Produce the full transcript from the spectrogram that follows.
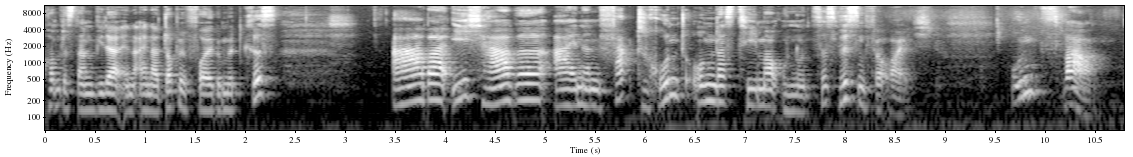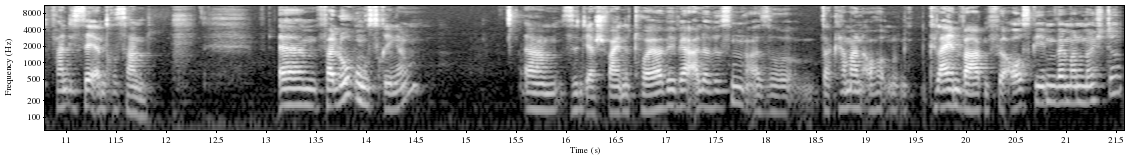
kommt es dann wieder in einer Doppelfolge mit Chris. Aber ich habe einen Fakt rund um das Thema unnützes Wissen für euch. Und zwar fand ich sehr interessant. Ähm, Verlobungsringe ähm, sind ja schweineteuer, wie wir alle wissen. Also da kann man auch einen kleinen Wagen für ausgeben, wenn man möchte.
